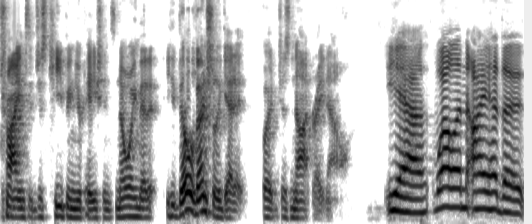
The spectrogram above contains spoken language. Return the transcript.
trying to just keeping your patience knowing that it, they'll eventually get it but just not right now. Yeah well and i had the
